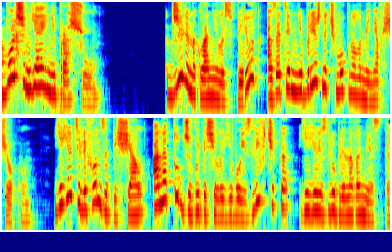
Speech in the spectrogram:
большим я и не прошу», Джилли наклонилась вперед, а затем небрежно чмокнула меня в щеку. Ее телефон запищал, она тут же вытащила его из лифчика, ее излюбленного места,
